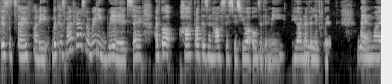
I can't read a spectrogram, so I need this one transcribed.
this is so funny because my parents are really weird. So I've got half brothers and half sisters who are older than me, who I've never mm. lived with. Yeah. And my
